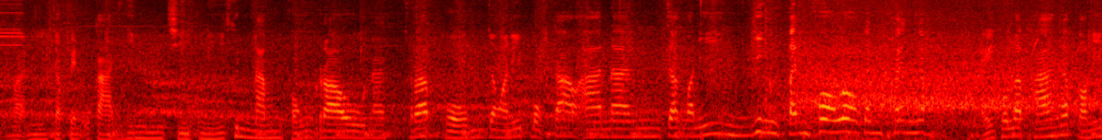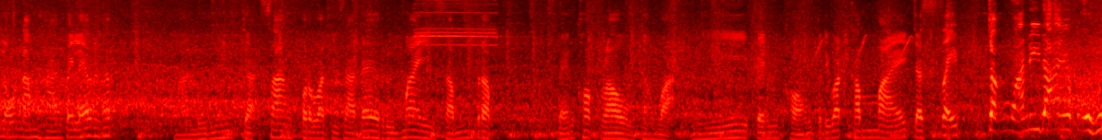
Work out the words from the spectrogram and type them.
จังหวะนี้จะเป็นโอกาสยิงฉีกหนีขึ้นนำของเรานะครับ ผมจังหวะนี้ปกเก้าอานันต์จังหวะนี้ยิงเต็มข้อล่อเต็มแข้งครับ คนละทางครับ ตอนนี้เรานำห่างไปแล้วนะครับ มาลุ้นจะสร้างประวัติศาสตร์ได้หรือไม่สำหรับแบงคอกเราจังหวะนี้เป็นของปฏิวัติคำหมายจะเซฟจังหวะนี้ได้ครับโอ้โห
